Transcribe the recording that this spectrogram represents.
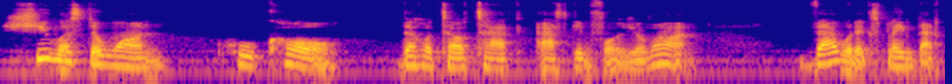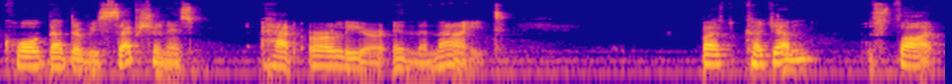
She was the one who called the hotel TAC asking for Joran. That would explain that call that the receptionist had earlier in the night. But Kayan thought,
